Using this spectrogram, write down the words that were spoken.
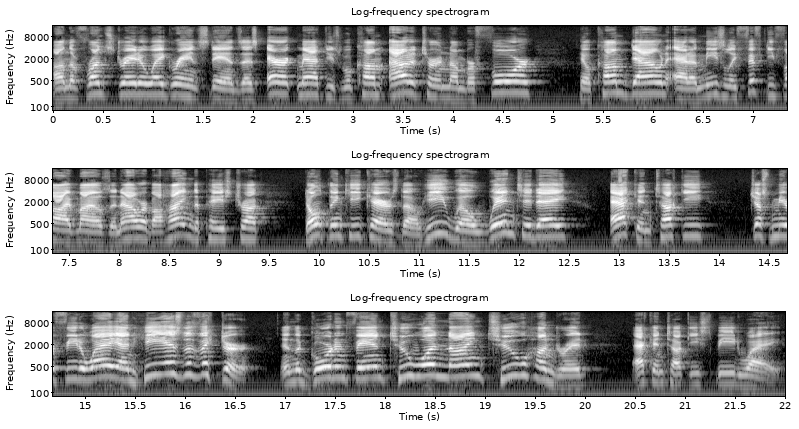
on the front straightaway grandstands as Eric Matthews will come out of turn number four He'll come down at a measly 55 miles an hour behind the pace truck. Don't think he cares, though. He will win today at Kentucky, just mere feet away, and he is the victor in the Gordon Fan 219 200 at Kentucky Speedway.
